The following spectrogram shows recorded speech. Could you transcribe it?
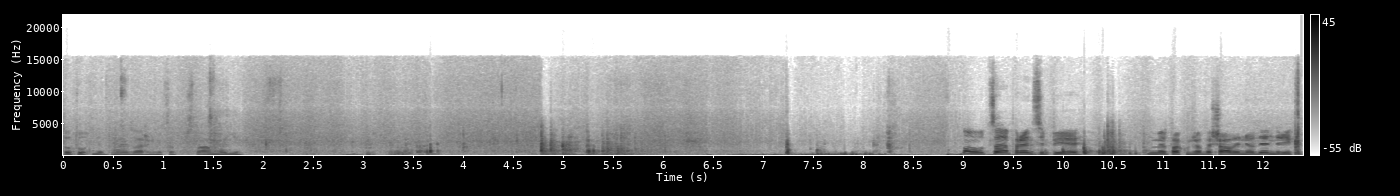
то тут не було, зараз ми це поставимо її. Ну, це, в принципі, ми так вже лишали не один рік.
